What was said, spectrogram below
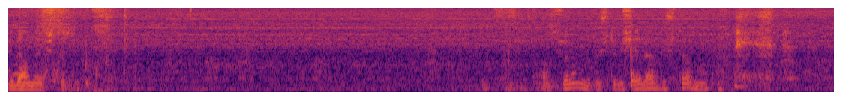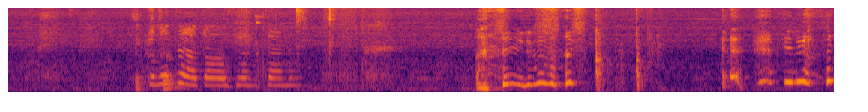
bir damla yapıştırdık. Tansiyonum mu düştü? Bir şeyler düştü ama. Çikolata at ağzına bir tane. Elime bak. Elime bak.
